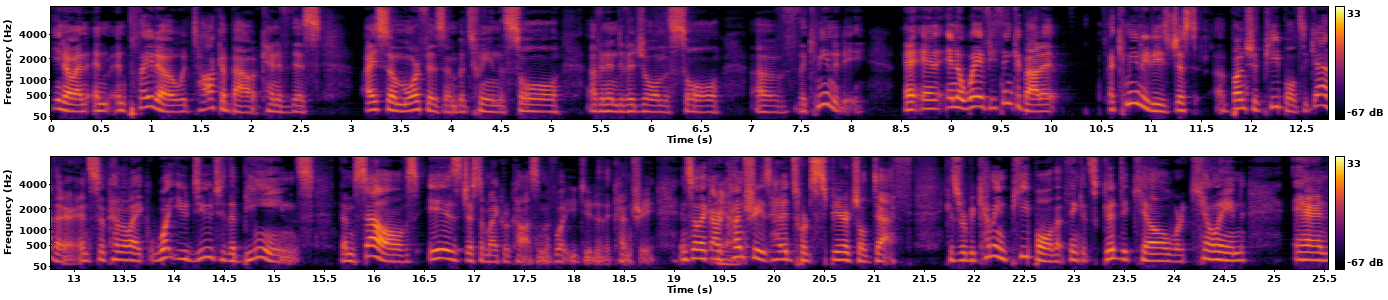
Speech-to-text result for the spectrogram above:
you know, and, and, and Plato would talk about kind of this isomorphism between the soul of an individual and the soul of the community. And, and in a way, if you think about it, a community is just a bunch of people together. And so kind of like what you do to the beings themselves is just a microcosm of what you do to the country. And so like our yeah. country is headed towards spiritual death because we're becoming people that think it's good to kill. We're killing And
